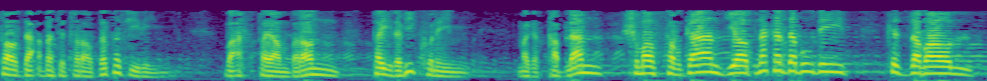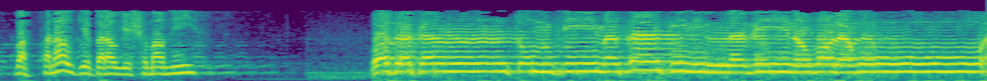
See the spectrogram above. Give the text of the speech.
تا دعوت تو را بپذیریم و از پیامبران پیروی کنیم. مگر قبلا شما سوگند یاد نکرده بودید که زوال و فنای برای شما نیست؟ وسكنتم في مساكن الذين ظلموا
